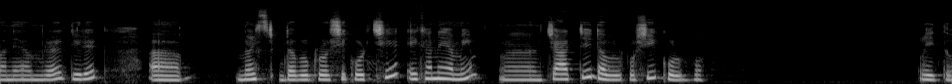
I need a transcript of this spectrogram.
মানে আমরা ডিরেক্ট নেক্সট ডাবল ক্রোশি করছি। এখানে আমি চারটি ডাবল ক্রোশি করব। এই তো,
